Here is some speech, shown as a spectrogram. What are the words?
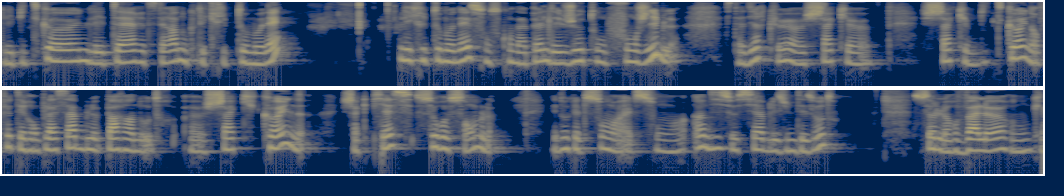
les bitcoins, l'ether, etc. Donc, les crypto-monnaies. Les crypto-monnaies sont ce qu'on appelle des jetons fongibles, c'est-à-dire que euh, chaque, euh, chaque bitcoin en fait est remplaçable par un autre. Euh, chaque coin, chaque pièce se ressemble et donc elles sont, elles sont indissociables les unes des autres. Seule leur valeur donc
